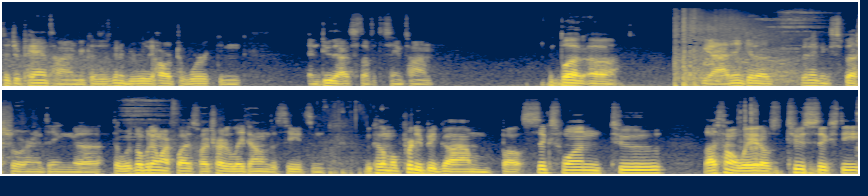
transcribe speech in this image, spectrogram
to Japan time because it was going to be really hard to work and and do that stuff at the same time. But uh, yeah, I didn't get a, anything special or anything. Uh, there was nobody on my flight, so I tried to lay down on the seats. And because I'm a pretty big guy, I'm about 6'1", 2. Last time I weighed, I was 260.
